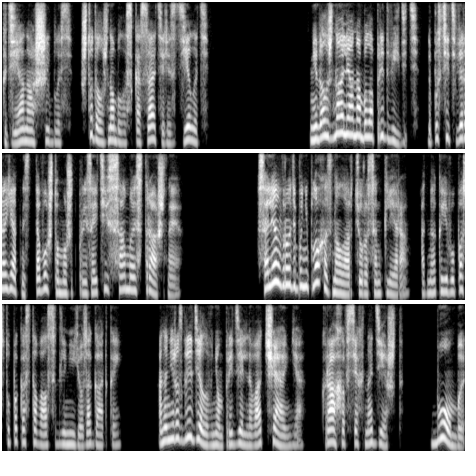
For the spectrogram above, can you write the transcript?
Где она ошиблась? Что должна была сказать или сделать? Не должна ли она была предвидеть, допустить вероятность того, что может произойти самое страшное? Солен вроде бы неплохо знала Артюра Сенклера, однако его поступок оставался для нее загадкой. Она не разглядела в нем предельного отчаяния, краха всех надежд, бомбы,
